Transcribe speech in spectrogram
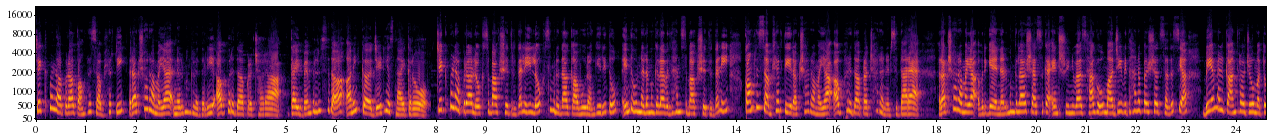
ಚಿಕ್ಕಬಳ್ಳಾಪುರ ಕಾಂಗ್ರೆಸ್ ಅಭ್ಯರ್ಥಿ ರಕ್ಷಾರಾಮಯ್ಯ ನೆಲಮಂಗಲದಲ್ಲಿ ಅಬ್ಬರದ ಪ್ರಚಾರ. ಕೈ ಬೆಂಬಲಿಸಿದ ಅನೇಕ ಜೆಡಿಎಸ್ ನಾಯಕರು. ಚಿಕ್ಕಬಳ್ಳಾಪುರ ಲೋಕಸಭಾ ಕ್ಷೇತ್ರದಲ್ಲಿ ಲೋಕಸಮರದ ಕಾವು ರಂಗೇರಿತು. ಇಂದು ನೆಲಮಂಗಲ ವಿಧಾನಸಭಾ ಕ್ಷೇತ್ರದಲ್ಲಿ ಕಾಂಗ್ರೆಸ್ ಅಭ್ಯರ್ಥಿ ರಕ್ಷಾರಾಮಯ್ಯ ಅಬ್ಬರದ ಪ್ರಚಾರ ನಡೆಸಿದ್ದಾರೆ. ರಕ್ಷಾರಾಮಯ್ಯ ಅವರಿಗೆ ನೆಲಮಂಗಲ ಶಾಸಕ ಎನ್ ಶ್ರೀನಿವಾಸ್ ಹಾಗೂ ಮಾಜಿ ವಿಧಾನ ಪರಿಷತ್ ಸದಸ್ಯ ಬಿಎಂಎಲ್ ಕಾಂತರಾಜು ಮತ್ತು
